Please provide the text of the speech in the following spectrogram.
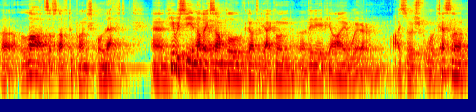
uh, lots of stuff to crunch or left. And here we see another example with regard to the Eikon uh, Data API where I search for Tesla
